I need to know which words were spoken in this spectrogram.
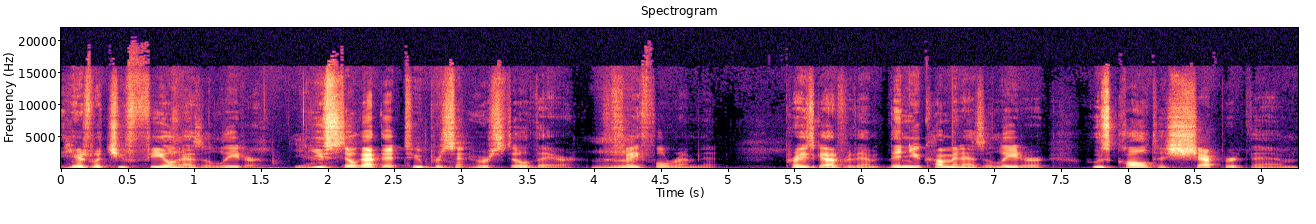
here's what you feel as a leader. Yeah. You still got that two percent who are still there, Mhm. the faithful remnant. Praise God for them. Then you come in as a leader who's called to shepherd them,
